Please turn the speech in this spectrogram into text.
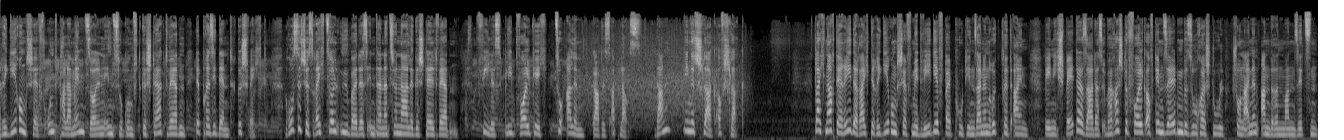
Regierungschef und Parlament sollen in Zukunft gestärkt werden, der Präsident geschwächt. Russisches Recht soll über das Internationale gestellt werden. Vieles blieb wolkig, zu allem gab es Applaus. Dann ging es Schlag auf Schlag. Gleich nach der Rede reichte Regierungschef Medvedev bei Putin seinen Rücktritt ein. Wenig später sah das überraschte Volk auf demselben Besucherstuhl schon einen anderen Mann sitzen,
